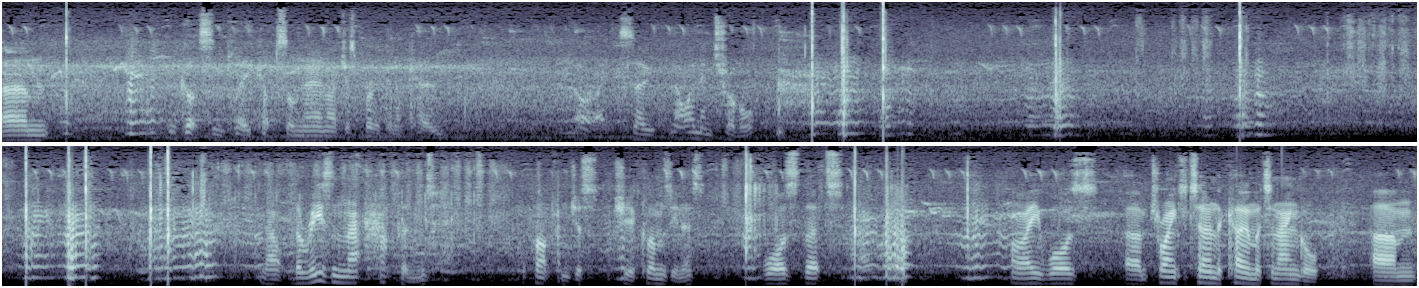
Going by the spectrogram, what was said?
Um, we've got some play cups on there and I've just broken a comb Alright, so now I'm in trouble. Now, the reason that happened, apart from just sheer clumsiness, was that I was um, trying to turn the comb at an angle um,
